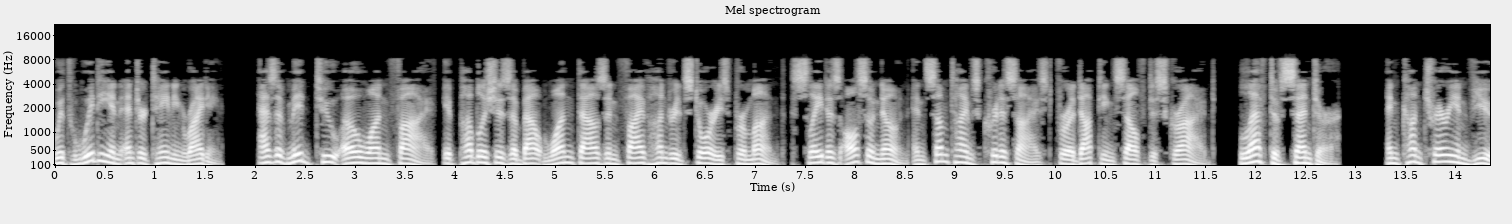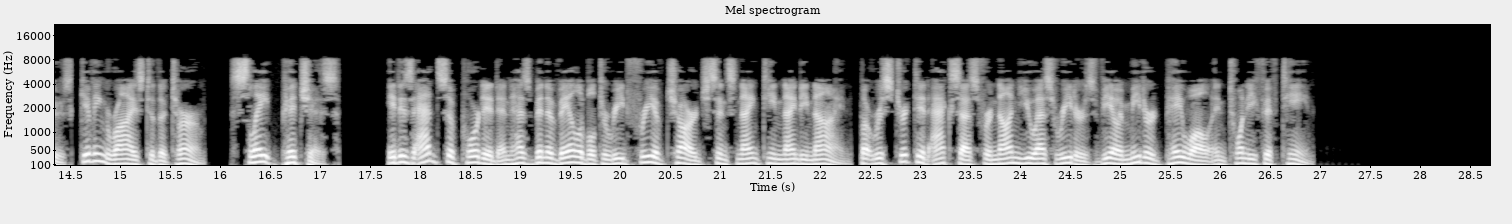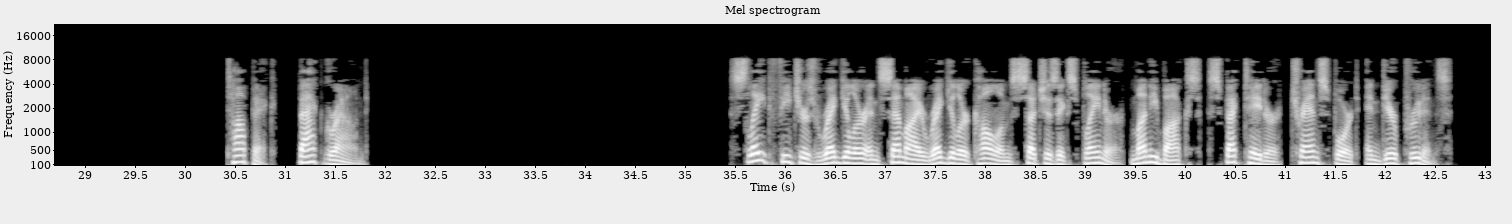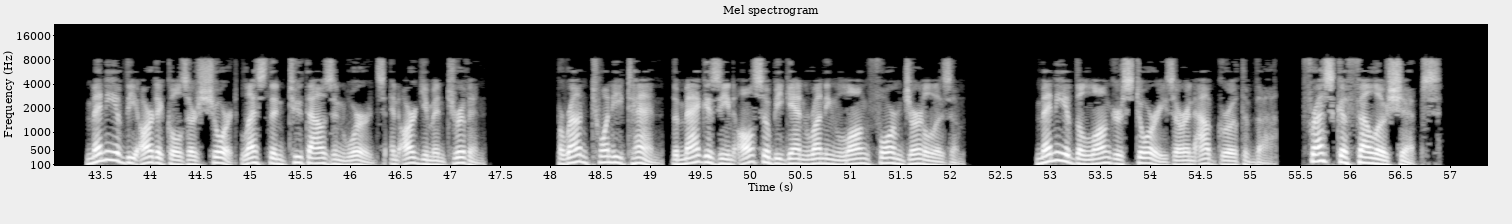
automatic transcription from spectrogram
with witty and entertaining writing. As of mid-2015, it publishes about 1,500 stories per month. Slate is also known and sometimes criticized for adopting self-described left of center and contrarian views, giving rise to the term slate pitches. It is ad-supported and has been available to read free of charge since 1999, but restricted access for non-US readers via a metered paywall in 2015. Topic: Background Slate features regular and semi-regular columns such as Explainer, Moneybox, Spectator, Transport, and Dear Prudence. Many of the articles are short less than 2,000 words and argument-driven. Around 2010, the magazine also began running long-form journalism. Many of the longer stories are an outgrowth of the «Fresca Fellowships»,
